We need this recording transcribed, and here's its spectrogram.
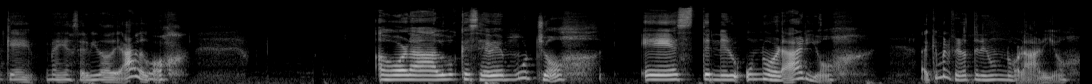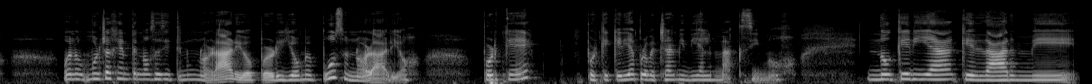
que me haya servido de algo. Ahora algo que se ve mucho es tener un horario. ¿A qué me refiero a tener un horario? Bueno, mucha gente no sé si tiene un horario, pero yo me puse un horario. ¿Por qué? Porque quería aprovechar mi día al máximo. No quería quedarme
